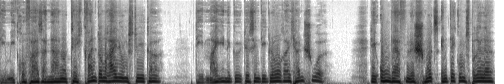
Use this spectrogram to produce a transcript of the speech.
die Mikrofaser Nanotech Quantum Reinigungstücher, die meine Güte sind die glorreich Handschuhe, die umwerfende Schmutzentdeckungsbrille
